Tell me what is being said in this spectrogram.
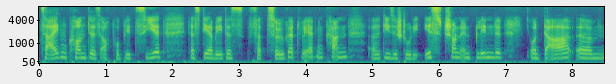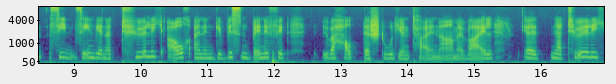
zeigen konnte, ist auch publiziert, dass Diabetes verzögert werden kann. Äh, diese Studie ist schon entblindet und da ähm, sehen, sehen wir natürlich auch einen gewissen Benefit überhaupt der Studienteilnahme, weil äh, natürlich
